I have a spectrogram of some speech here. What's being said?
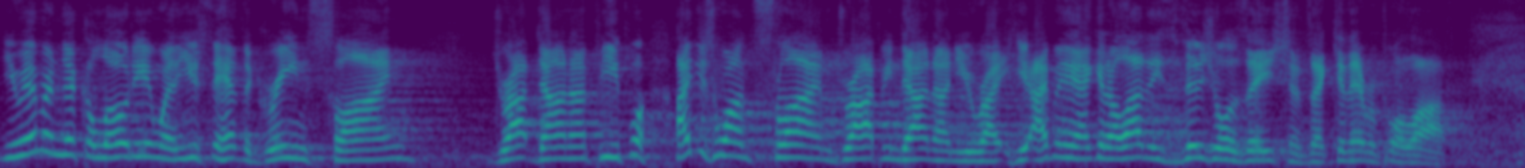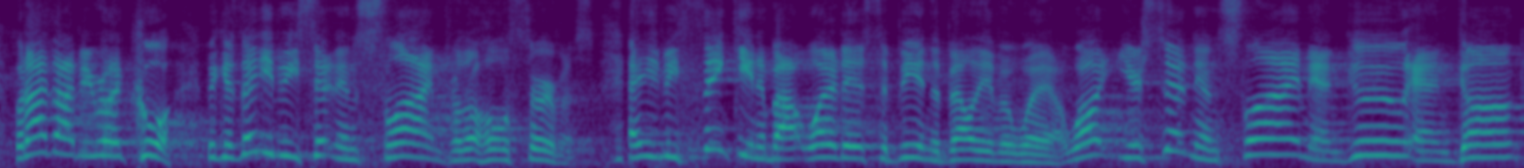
you remember Nickelodeon when they used to have the green slime? drop down on people. I just want slime dropping down on you right here. I mean, I get a lot of these visualizations I can never pull off. But I thought it'd be really cool because then you'd be sitting in slime for the whole service. And you'd be thinking about what it is to be in the belly of a whale. Well, you're sitting in slime and goo and gunk.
